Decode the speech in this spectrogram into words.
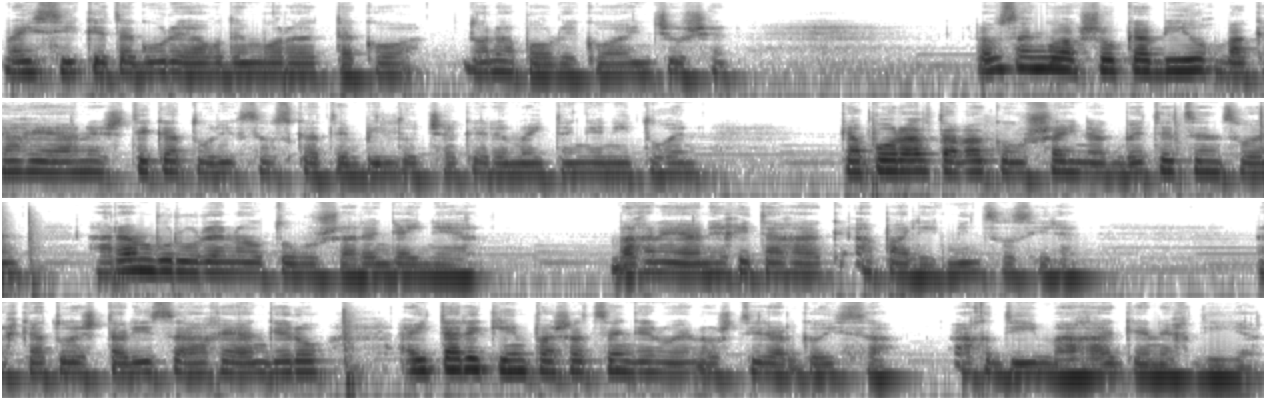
Baizik eta gure hau denboratakoa, dona paulikoa intxusen. Lauzangoak soka bihur bakarrean estekaturik zeuzkaten bildutsak ere maiten genituen. Kaporal tabako usainak betetzen zuen haranbururen autobusaren gainean. Barnean egitarrak apalik mintzo ziren. Merkatu estaliza ahean gero, aitarekin pasatzen genuen ostiral goiza, ardi marraken erdian.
